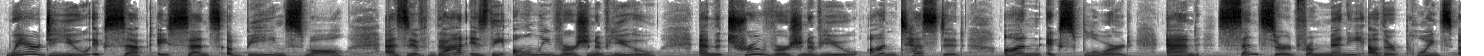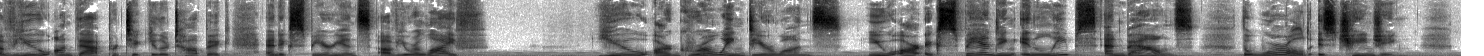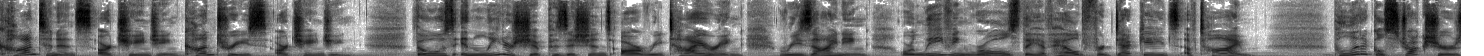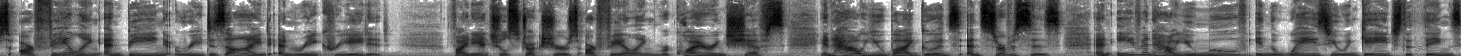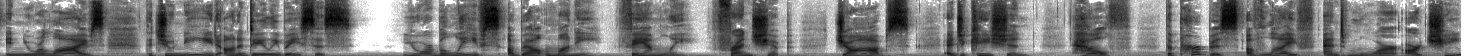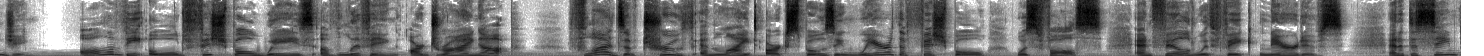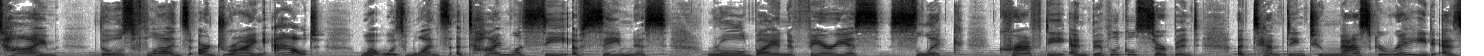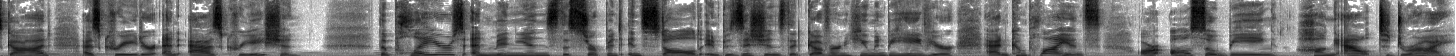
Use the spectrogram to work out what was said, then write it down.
Where do you accept a sense of being small as if that is the only version of you and the true version of you untested, unexplored, and censored from many other points of view on that particular topic and experience of your life? You are growing, dear ones. You are expanding in leaps and bounds. The world is changing. Continents are changing, countries are changing. Those in leadership positions are retiring, resigning, or leaving roles they have held for decades of time. Political structures are failing and being redesigned and recreated. Financial structures are failing, requiring shifts in how you buy goods and services, and even how you move in the ways you engage the things in your lives that you need on a daily basis. Your beliefs about money, family, friendship, jobs, education, health, the purpose of life, and more are changing. All of the old fishbowl ways of living are drying up. Floods of truth and light are exposing where the fishbowl was false and filled with fake narratives. And at the same time, those floods are drying out what was once a timeless sea of sameness ruled by a nefarious, slick, crafty, and biblical serpent attempting to masquerade as God, as creator, and as creation. The players and minions the serpent installed in positions that govern human behavior and compliance are also being hung out to dry.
